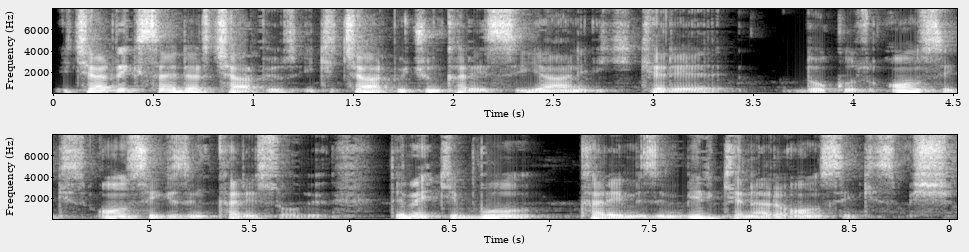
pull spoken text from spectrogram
İçerideki sayıları çarpıyoruz. 2 çarpı 3'ün karesi yani 2 kere 9, 18. 18'in karesi oluyor. Demek ki bu karemizin bir kenarı 18'miş.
